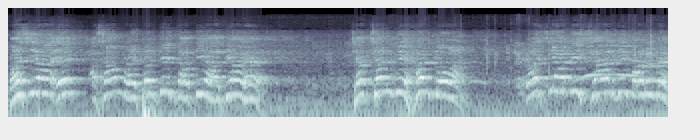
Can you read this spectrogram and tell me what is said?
कैसा एक असम राइफल की जातीय हथियार है सेक्शन की हर जवान की साल की बारी में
